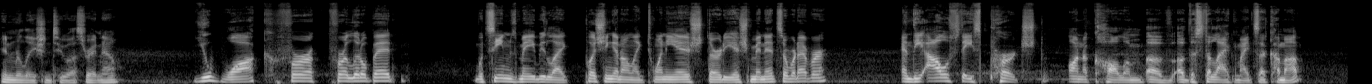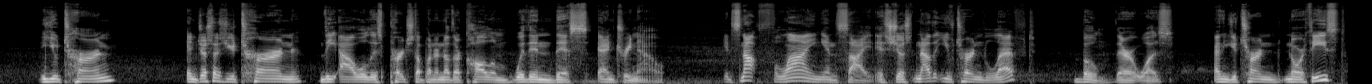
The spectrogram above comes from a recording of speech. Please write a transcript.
in relation to us right now? You walk for for a little bit, what seems maybe like pushing it on like 20-ish, 30-ish minutes or whatever. And the owl stays perched on a column of, of the stalagmites that come up. You turn, and just as you turn, the owl is perched up on another column within this entry now. It's not flying inside, it's just now that you've turned left, boom, there it was. And you turn northeast,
